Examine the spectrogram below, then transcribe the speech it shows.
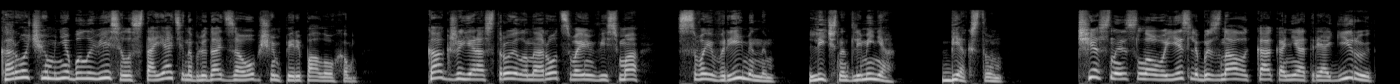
Короче, мне было весело стоять и наблюдать за общим переполохом. Как же я расстроила народ своим весьма своевременным, лично для меня, бегством. Честное слово, если бы знала, как они отреагируют,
